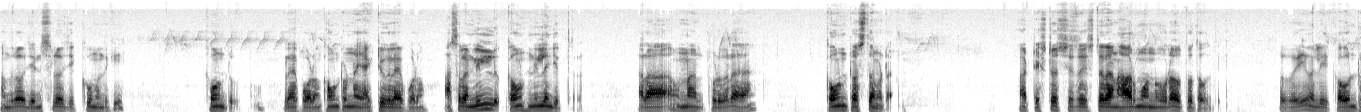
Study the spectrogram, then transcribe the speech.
అందులో జెంట్స్లో ఎక్కువ మందికి కౌంటు. లేకపోవడం కౌంట్ ఉన్న యాక్టివ్గా లేకపోవడం అసలు నిల్ కౌంట్ నిల్ అని చెప్తారు. అలా ఉన్నప్పుడు కూడా కౌంట్ వస్తుందన్నమాట. ఆ టెస్టోస్టెరాన్ హార్మోన్ కూడా ఉత్పత్తి అవుద్ది. అవుతుంది మళ్ళీ కౌంట్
